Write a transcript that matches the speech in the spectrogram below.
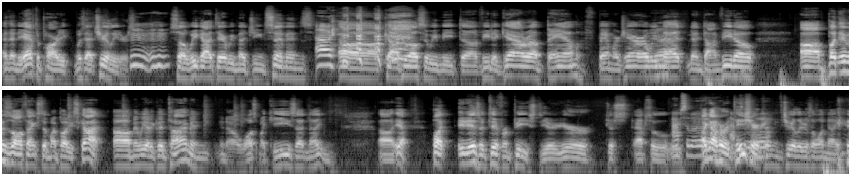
and then the after party was at cheerleaders. Mm-hmm. So we got there. We met Gene Simmons. Oh, Oh God, who else did we meet? Uh, Vita Guerra, Bam, Bam Margera. We Yeah. met, then Don Vito. Uh, but it was all thanks to my buddy Scott, um, and we had a good time. And you know, lost my keys that night. And, uh, yeah, but it is a different beast. You're you're just absolutely Absolutely, I got her a T-shirt from the cheerleaders the one night.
